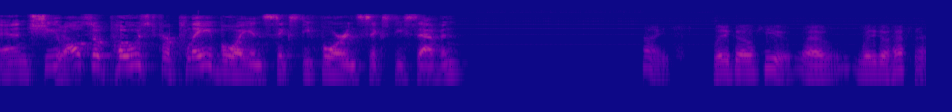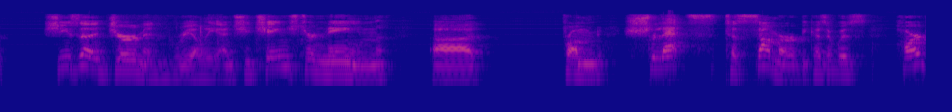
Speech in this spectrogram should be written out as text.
and she Yeah. also posed for Playboy in 64 and 67 Nice. Way to go, Hugh. Uh, way to go, Hefner. She's a German, really, and she changed her name uh, from Schletz to Sommer because it was hard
